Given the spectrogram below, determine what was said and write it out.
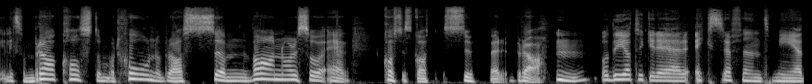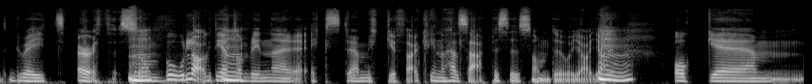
liksom bra kost och motion och bra sömnvanor så är kosttillskott superbra. Mm. Och Det jag tycker är extra fint med Great Earth som Mm. bolag, det är att Mm. de brinner extra mycket för kvinnohälsa, precis som du och jag gör. Och ehm,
